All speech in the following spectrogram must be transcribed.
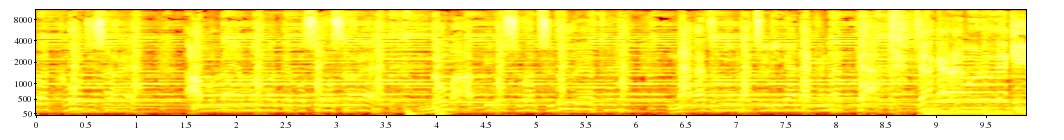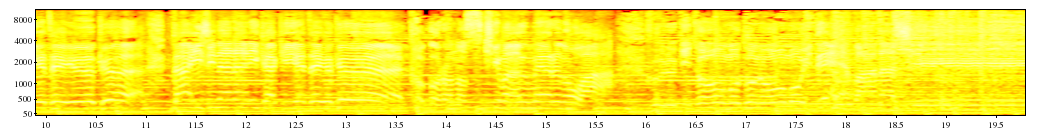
は工事され油山まで舗装されノマアピルスは潰れて長積み祭りがなくなった。宝物が消えてゆく。大事な何か消えてゆく。心の隙間埋めるのは古着と元の思い出話。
